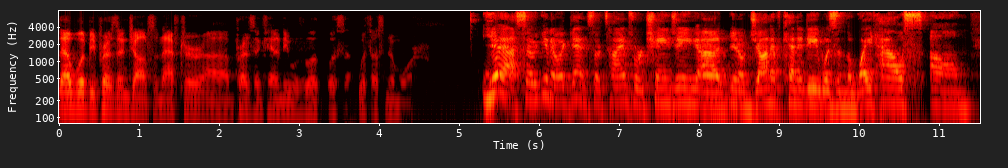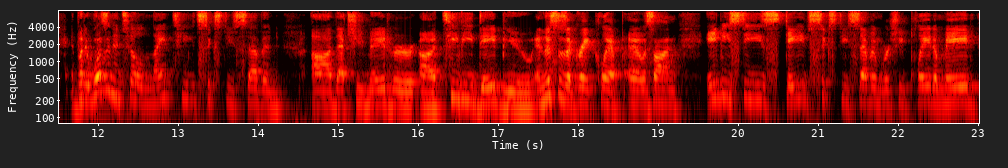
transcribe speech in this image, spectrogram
that would be President Johnson after uh, President Kennedy was with, was with us no more. Yeah, so you know, again, so times were changing. Uh, you know, John F. Kennedy was in the White House, um, but it wasn't until 1967 uh, that she made her uh, TV debut, and this is a great clip. It was on ABC's Stage 67, where she played a maid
